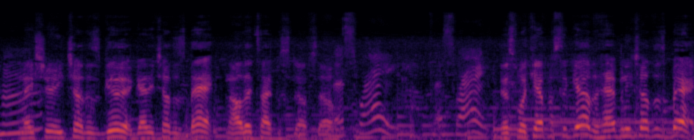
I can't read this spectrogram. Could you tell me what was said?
Mm-hmm. Make sure each other's good, got each other's back, and all that type of stuff. So that's right. That's right. That's what kept us together, having each other's back.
